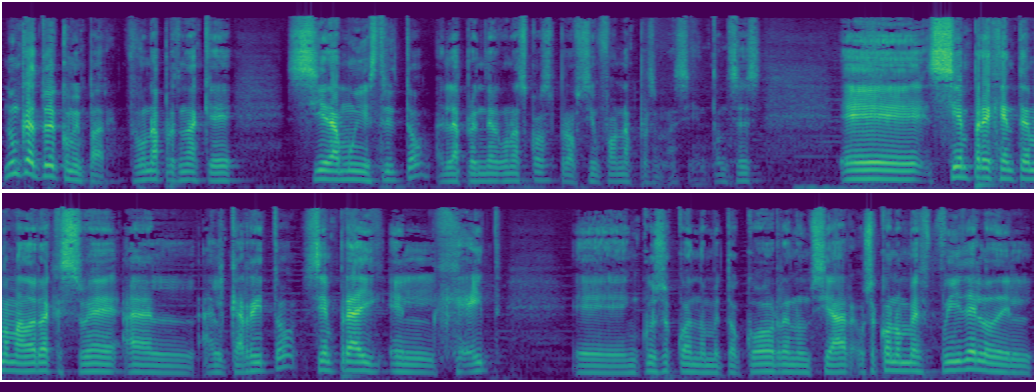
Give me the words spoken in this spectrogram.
Nunca tuve con mi padre. Fue una persona que sí era muy estricto. Él aprendió algunas cosas, pero sí fue una persona así. Entonces, eh, siempre hay gente mamadora que se sube al, carrito. Siempre hay el hate. Eh, incluso cuando me tocó renunciar, o sea, cuando me fui de lo del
